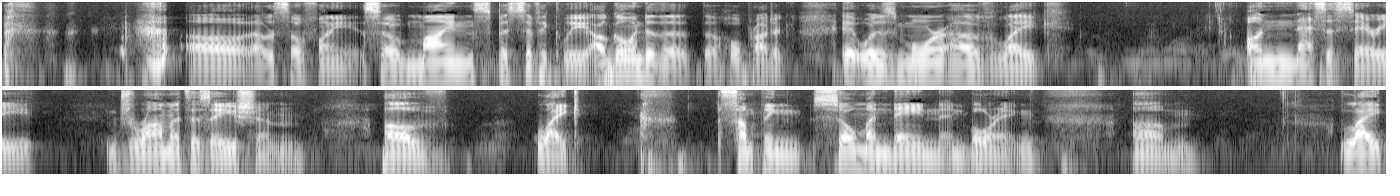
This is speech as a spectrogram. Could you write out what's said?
oh, that was so funny. So mine specifically, I'll go into the the whole project. It was more of like unnecessary dramatization of like something so mundane and boring. Um, like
